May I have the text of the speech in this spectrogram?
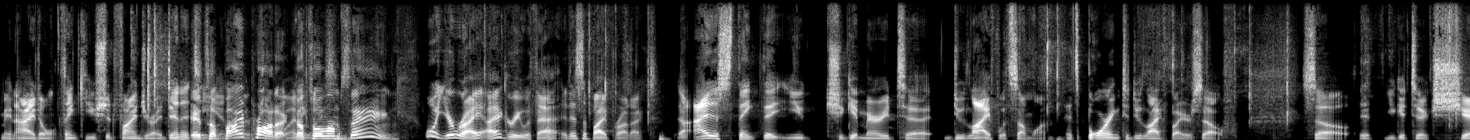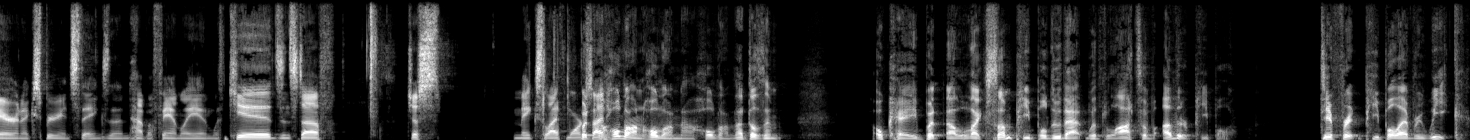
I mean I don't think you should find your identity. It's a byproduct. That's all I'm saying. Well, you're right. I agree with that. It is a byproduct. I just think that you should get married to do life with someone. It's boring to do life by yourself. So if you get to share and experience things and have a family and with kids and stuff, just makes life more But exciting. hold on, hold on now, hold on. That doesn't. Okay, but uh, like some people do that with lots of other people, different people every week.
